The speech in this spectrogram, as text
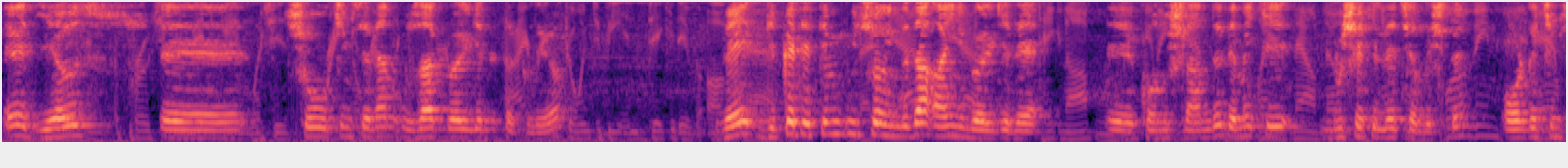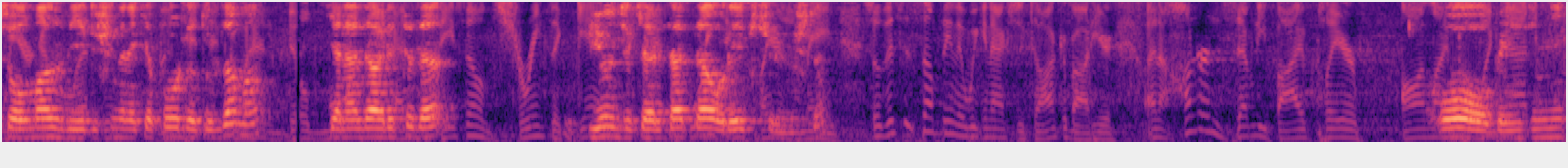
Evet Yağız e, çoğu kimseden uzak bölgede takılıyor. Ve dikkat ettim 3 oyunda da aynı bölgede e, konuşlandı. Demek ki bu şekilde çalıştı. Orada kimse olmaz diye düşünerek hep orada durdu ama genelde haritada bir önceki harita hatta oraya küçülmüştü. O benzinlik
